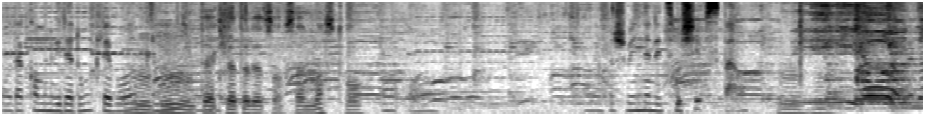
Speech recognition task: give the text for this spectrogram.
Oh, da kommen wieder dunkle Wolken. Mhm, der klettert jetzt auf seinen Mast hoch. Oh, oh. Wir verschwinden jetzt im Schiffsbau. Mhm.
